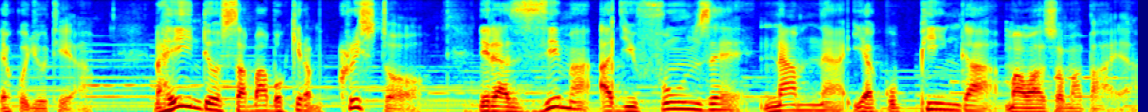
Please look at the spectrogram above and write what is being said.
ya kujutia. Na hii ndio sababu kila mkristo ni lazima ajifunze namna ya kupinga mawazo mabaya.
